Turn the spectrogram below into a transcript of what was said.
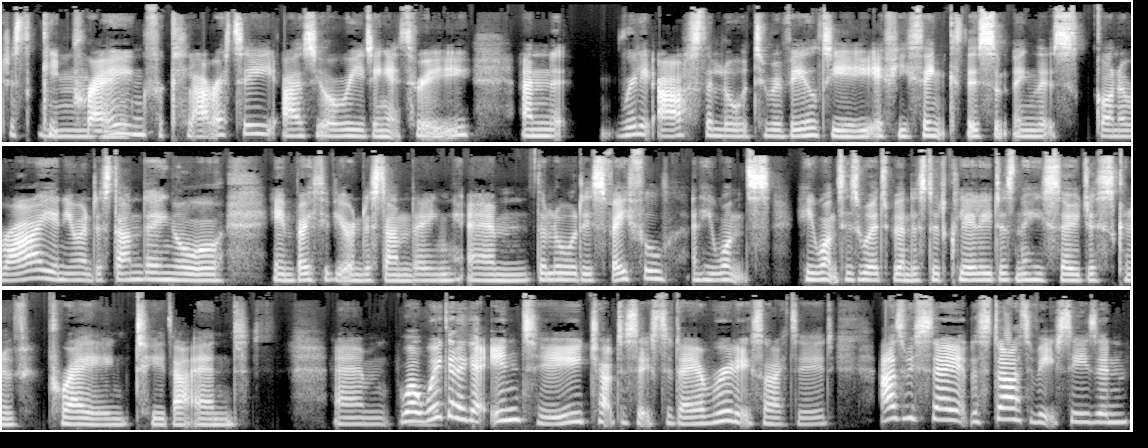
Just keep mm. praying for clarity as you're reading it through and really ask the Lord to reveal to you if you think there's something that's gone awry in your understanding or in both of your understanding. Um, the Lord is faithful and He wants He wants His word to be understood clearly, doesn't He? So just kind of praying to that end. Um, well, we're going to get into chapter six today. I'm really excited. As we say at the start of each season,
